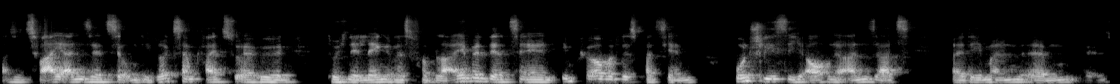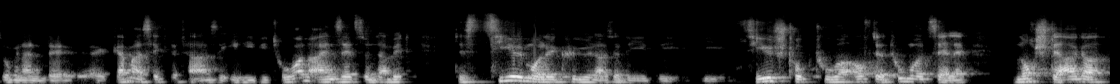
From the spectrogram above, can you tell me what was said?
Also zwei Ansätze, um die Wirksamkeit zu erhöhen durch ein längeres Verbleiben der Zellen im Körper des Patienten und schließlich auch ein Ansatz, bei dem man ähm, sogenannte äh, Gamma-Sekretase-Inhibitoren einsetzt und damit das Zielmolekül, also die, die, die Zielstruktur auf der Tumorzelle noch stärker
